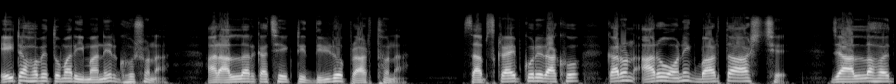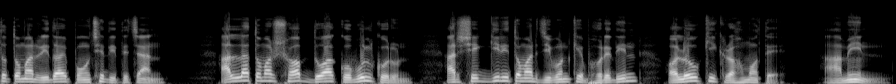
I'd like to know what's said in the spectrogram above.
এইটা হবে তোমার ইমানের ঘোষণা আর আল্লাহর কাছে একটি দৃঢ় প্রার্থনা। সাবস্ক্রাইব করে রাখো, কারণ আরও অনেক বার্তা আসছে, যা আল্লাহ হয়তো তোমার হৃদয় পৌঁছে দিতে চান। আল্লাহ তোমার সব দোয়া কবুল করুন, আর শিগগিরই তোমার জীবনকে ভরে দিন অলৌকিক রহমতে। আমিন।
